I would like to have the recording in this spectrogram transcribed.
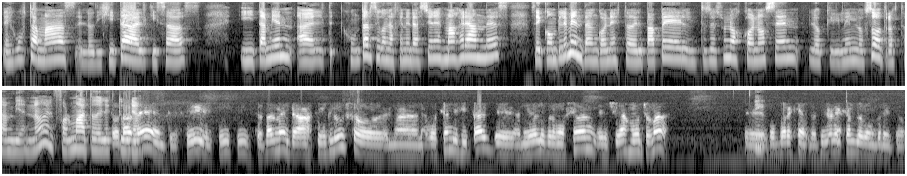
les gusta más lo digital quizás, y también al juntarse con las generaciones más grandes, se complementan con esto del papel, entonces unos conocen lo que leen los otros también, ¿no? El formato de lectura. Totalmente, sí, sí, sí, totalmente. Hasta incluso la, la cuestión digital eh, a nivel de promoción eh, llegas mucho más. Eh, por ejemplo, tiene un ejemplo concreto.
